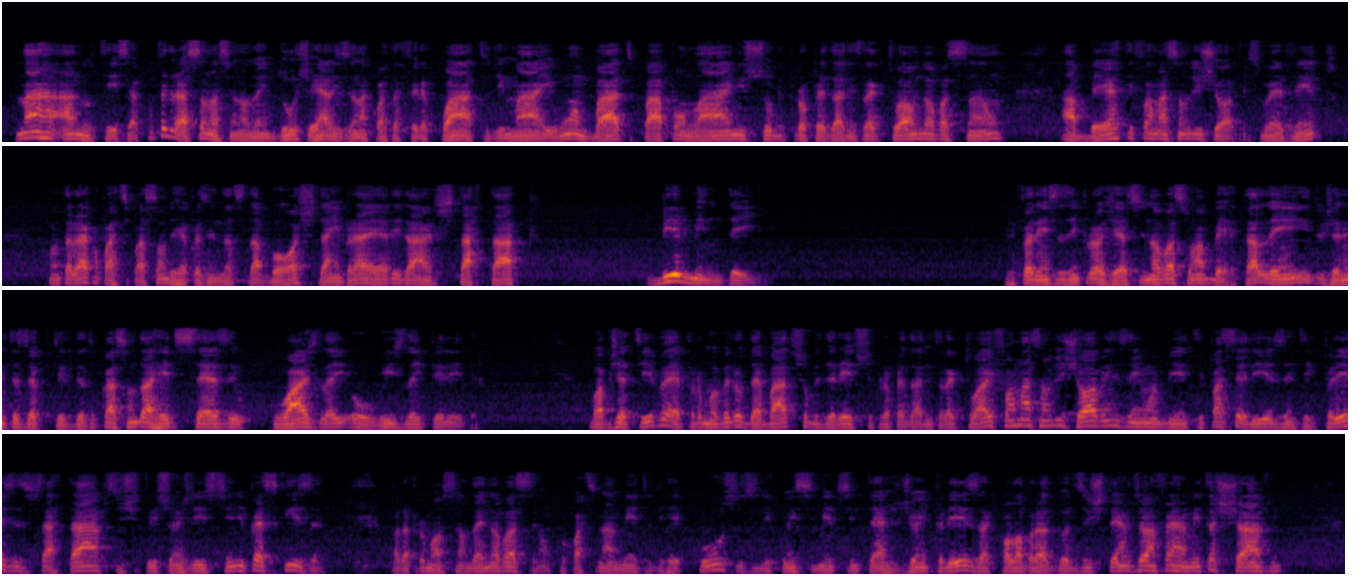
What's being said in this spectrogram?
Narra a notícia. A Confederação Nacional da Indústria realiza na quarta-feira, 4 de maio, um bate-papo online sobre propriedade intelectual, inovação aberta e formação de jovens. O evento contará com a participação de representantes da Bosch, da Embraer e da startup Birmin Day. Referências em projetos de inovação aberta, além do gerente executivo de educação da rede César Wesley ou Wesley Pereira. O objetivo é promover o debate sobre direitos de propriedade intelectual e formação de jovens em um ambiente de parcerias entre empresas, startups, instituições de ensino e pesquisa, para a promoção da inovação. O compartilhamento de recursos e de conhecimentos internos de uma empresa a colaboradores externos é uma ferramenta-chave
